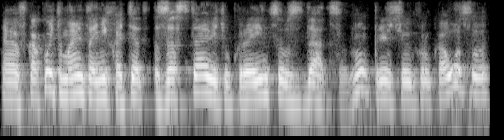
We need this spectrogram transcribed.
Э, в какой-то момент они хотят заставить украинцев сдаться. Ну, прежде всего, их руководство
